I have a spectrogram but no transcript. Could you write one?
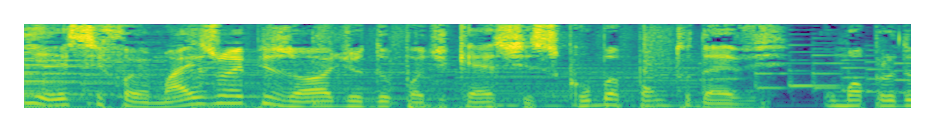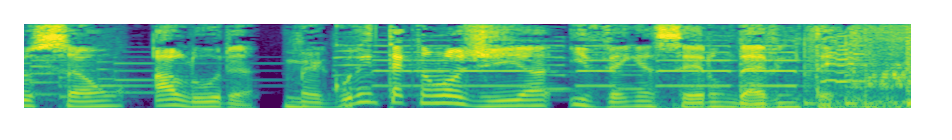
E esse foi mais um episódio do podcast Scuba.dev, uma produção Alura. Mergulhe em tecnologia e venha ser um dev em tempo.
